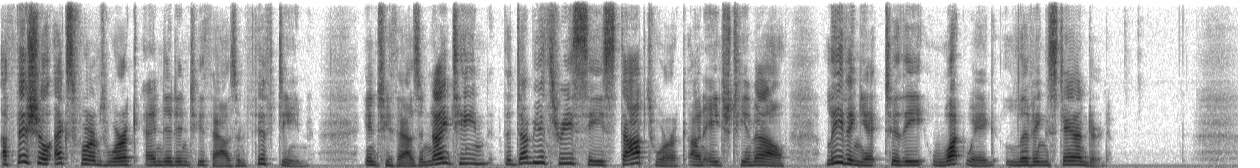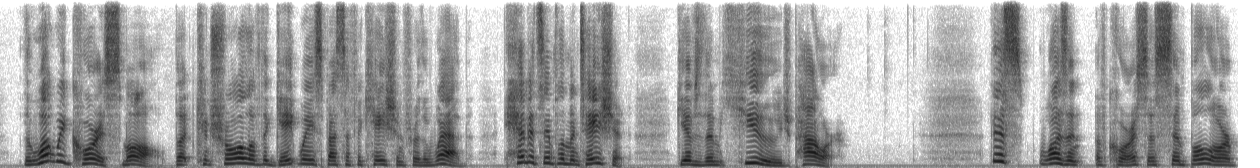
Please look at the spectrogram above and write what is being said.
Official Xforms work ended in 2015. In 2019, the W3C stopped work on HTML, leaving it to the WHATWG living standard. The WHATWG core is small, but control of the gateway specification for the web and its implementation gives them huge power. This wasn't, of course, a simple or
